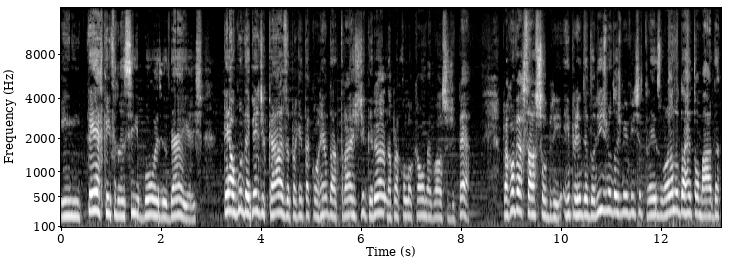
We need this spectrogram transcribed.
Em ter quem financie boas ideias, tem algum dever de casa para quem está correndo atrás de grana para colocar um negócio de pé? Para conversar sobre empreendedorismo 2023, o ano da retomada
